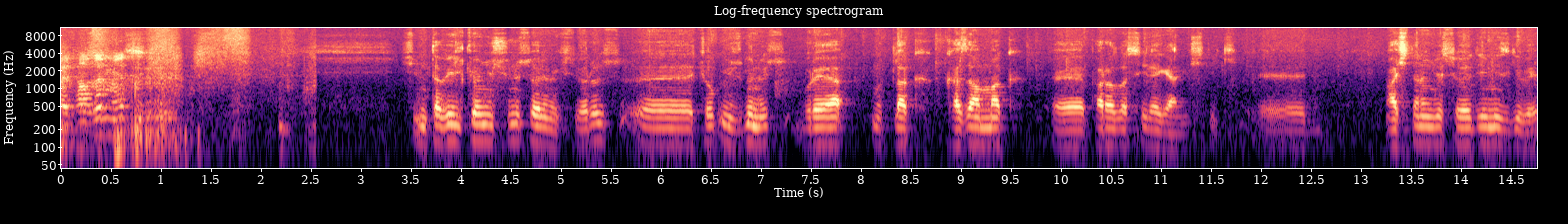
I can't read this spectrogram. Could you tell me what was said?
Evet hazır mıyız? Şimdi tabii ilk önce şunu söylemek istiyoruz. Ee, çok üzgünüz. Buraya mutlak kazanmak e, parolasıyla gelmiştik. Ee, maçtan önce söylediğimiz gibi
